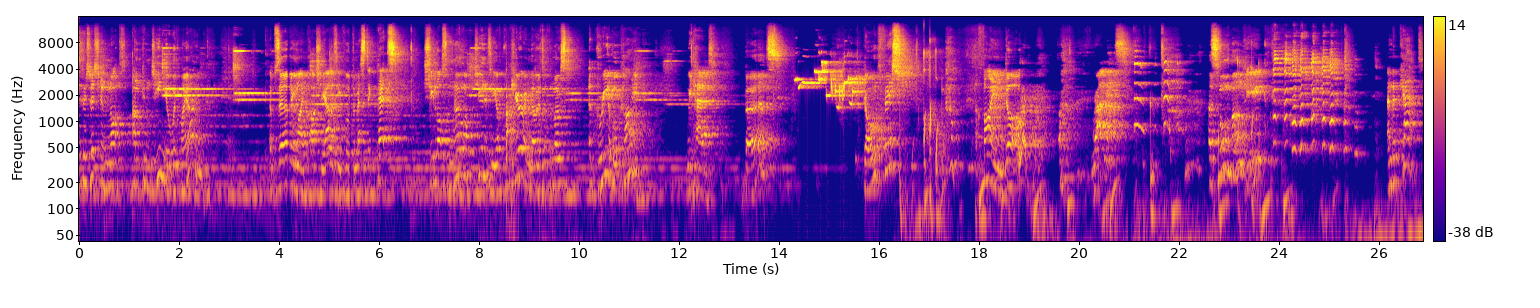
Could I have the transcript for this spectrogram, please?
disposition not uncongenial with my own. Observing my partiality for domestic pets, she lost no opportunity of procuring those of the most agreeable kind. We had birds, goldfish, a fine dog, rabbits, a small monkey, and a cat.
